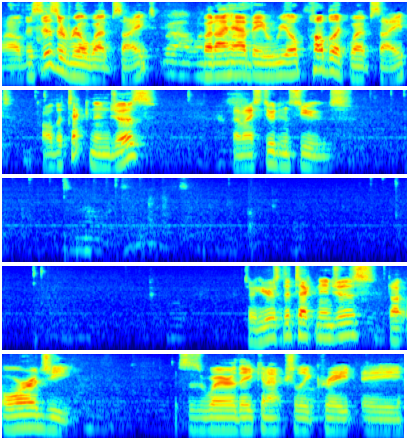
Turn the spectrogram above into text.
Well, this is a real website. Well, But I have a real public website called the Tech Ninjas that my students use. So here's the techninjas.org. This is where they can actually create a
